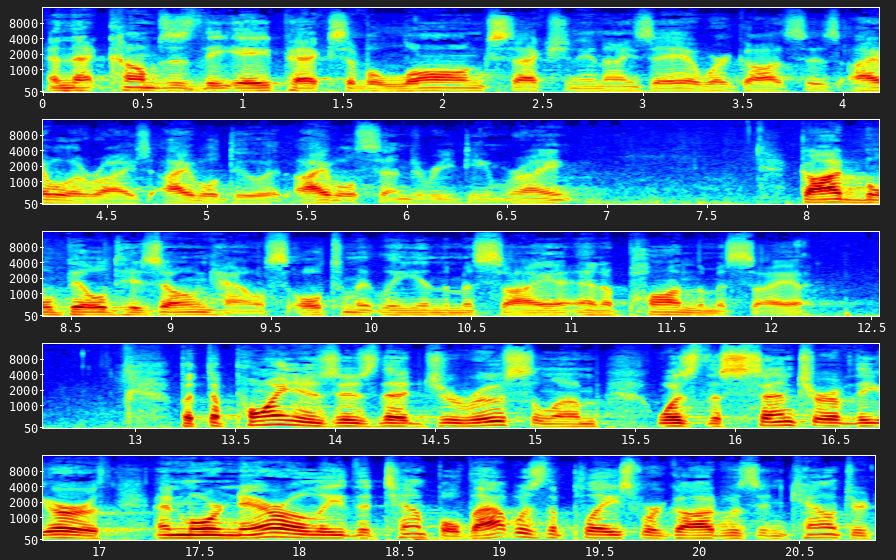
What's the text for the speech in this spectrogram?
And that comes as the apex of a long section in Isaiah where God says, I will arise, I will do it, I will send a redeemer, right? God will build his own house ultimately in the Messiah and upon the Messiah. But the point is, is that Jerusalem was the center of the earth, and more narrowly, the temple. That was the place where God was encountered,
